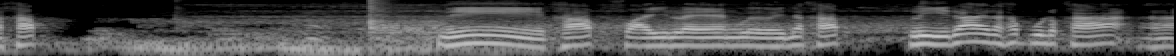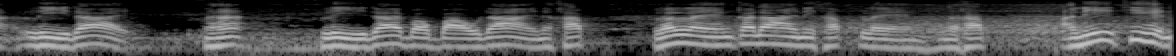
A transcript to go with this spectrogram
นะครับ นี่ครับไฟแรงเลยนะครับหลีได้นะครับคุณลูกค้าอ่าหลีได้นะฮะหลีได้เบาๆได้นะครับ แล้วแรงก็ได้นี่ครับแรงนะครับ อันนี้ที่เห็น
